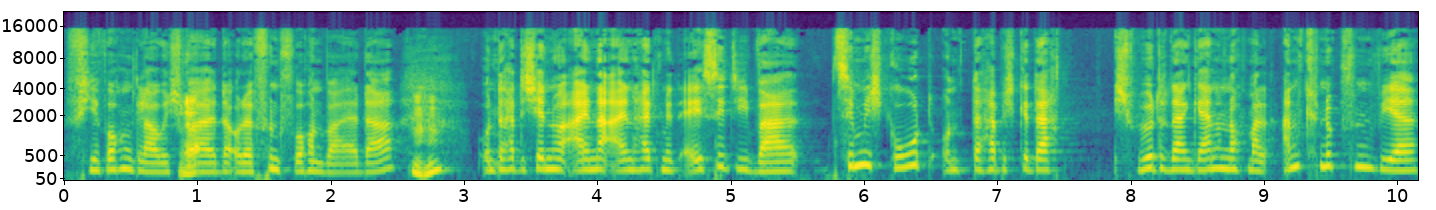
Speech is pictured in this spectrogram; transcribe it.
vier Wochen, glaube ich, war Ja. er da, oder fünf Wochen war er da. Und da hatte ich ja nur eine Einheit mit AC, die war ziemlich gut. Und da habe ich gedacht, ich würde da gerne nochmal anknüpfen. Wir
